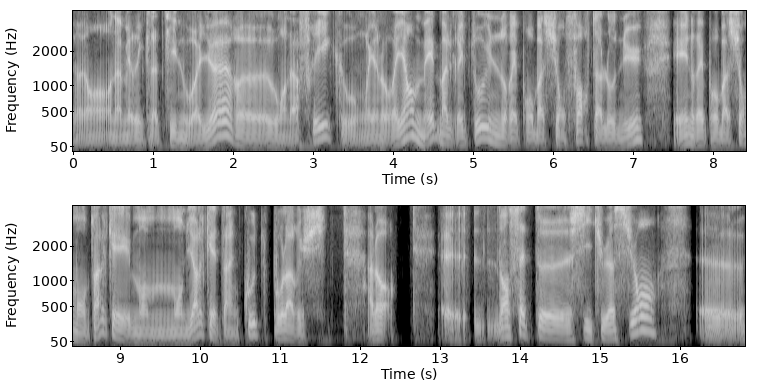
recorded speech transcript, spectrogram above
euh, en Amérique latine ou ailleurs, euh, ou en Afrique, ou au Moyen-Orient, mais malgré tout une réprobation forte à l'ONU et une réprobation mondiale qui est, mondiale qui est un coût pour la Russie. Alors, dans cette euh, situation, euh,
